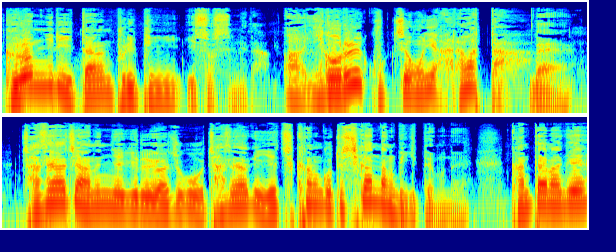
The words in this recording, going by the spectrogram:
그런 일이 있다는 브리핑이 있었습니다. 아, 이거를 국정원이 알아왔다. 네. 자세하지 않은 얘기를 가지고 자세하게 예측하는 것도 시간 낭비이기 때문에 간단하게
